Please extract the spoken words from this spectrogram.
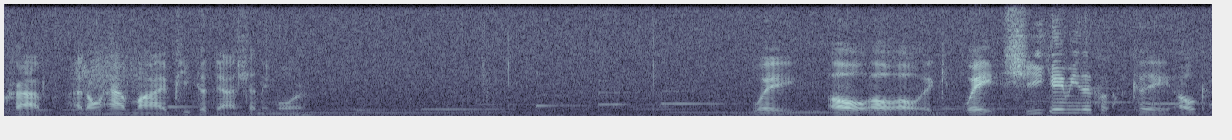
Crap. I don't have my Pika Dash anymore. Wait. Oh, oh, oh. It, wait, she gave me the Okay, okay.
